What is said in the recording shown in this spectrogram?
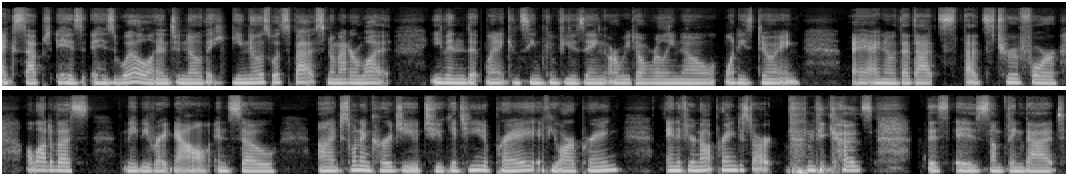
accept his his will and to know that he knows what's best no matter what even that when it can seem confusing or we don't really know what he's doing. I, I know that that's that's true for a lot of us maybe right now. And so I just want to encourage you to continue to pray if you are praying, and if you're not praying, to start because this is something that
